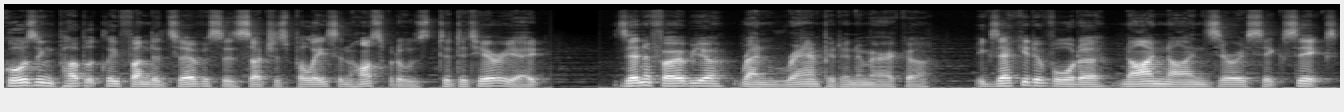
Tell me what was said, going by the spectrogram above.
causing publicly funded services such as police and hospitals to deteriorate. Xenophobia ran rampant in America. Executive Order 99066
